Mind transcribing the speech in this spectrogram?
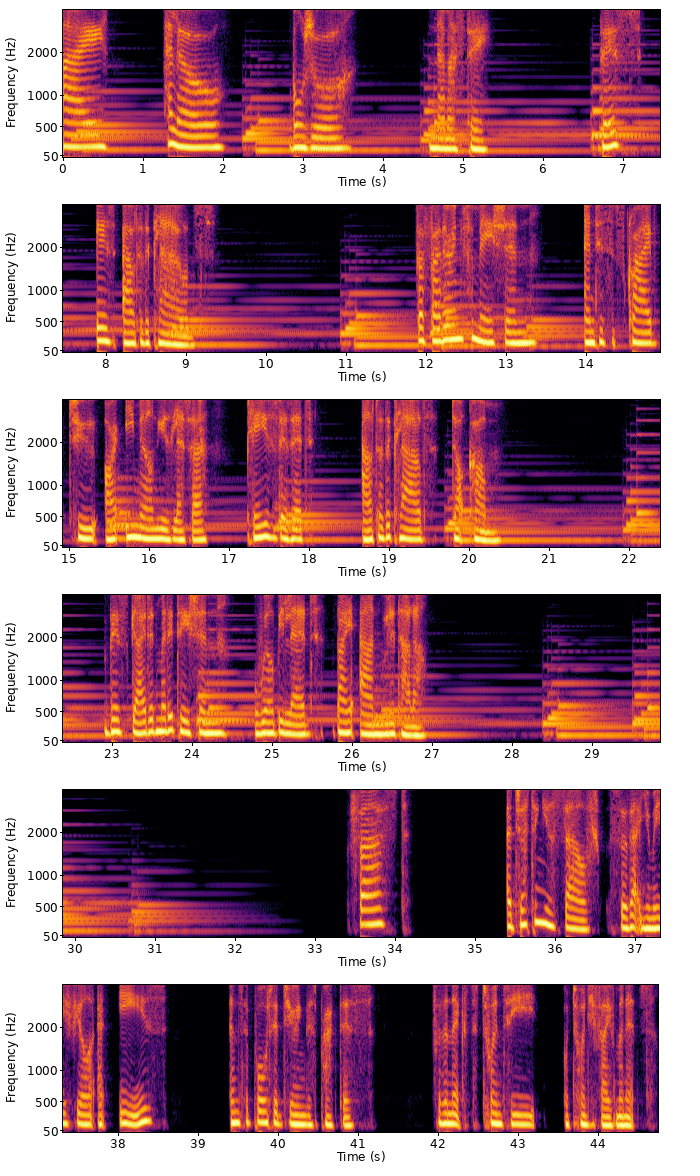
Hi, hello, bonjour, namaste. This is Out of the Clouds. For further information and to subscribe to our email newsletter, please visit outoftheclouds.com. This guided meditation will be led by Anne Mulatala. First, adjusting yourself so that you may feel at ease and supported during this practice for the next 20 or 25 minutes.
